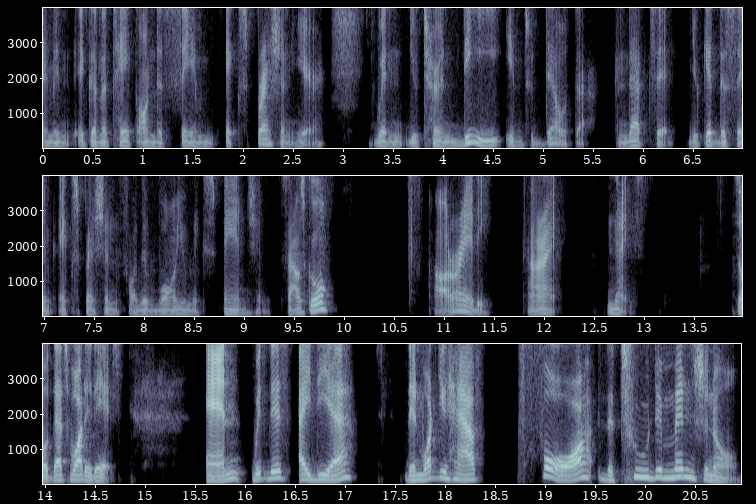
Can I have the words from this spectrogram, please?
I mean, it's going to take on the same expression here when you turn D into delta. And that's it. You get the same expression for the volume expansion. Sounds cool? Alrighty. All right. Nice. So that's what it is. And with this idea, then what you have for the two dimensional,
